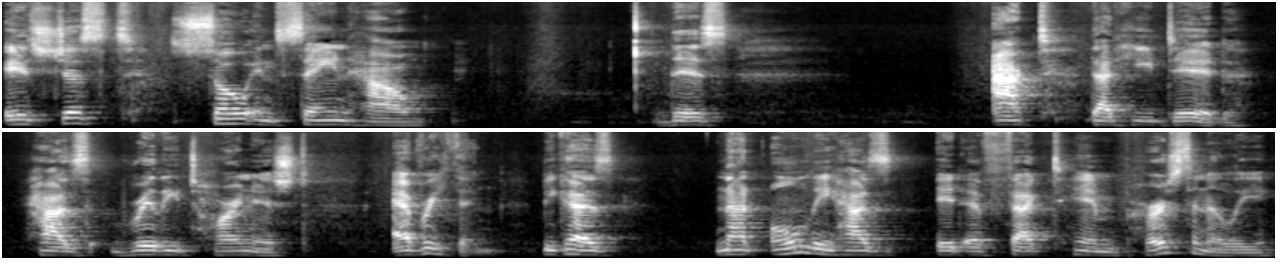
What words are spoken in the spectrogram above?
it's just so insane how this act that he did has really tarnished everything because not only has it affect him personally,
